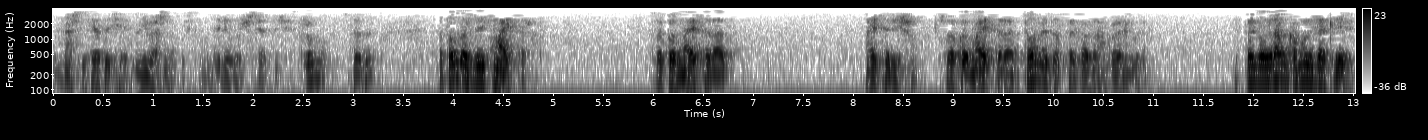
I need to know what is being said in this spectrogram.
Одна шестьдесятая часть, ну неважно, допустим, делил шестьдесятую часть труму, все, да? Потом должен быть майстер. Что такое майстер от майстер решу? Что такое майстер от тонны? Это 100 килограмм, правильно говорю? И 100 килограмм кому дать леве?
